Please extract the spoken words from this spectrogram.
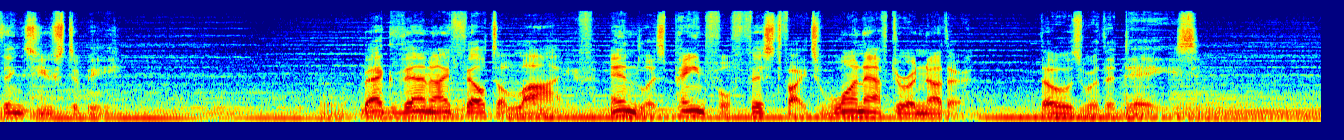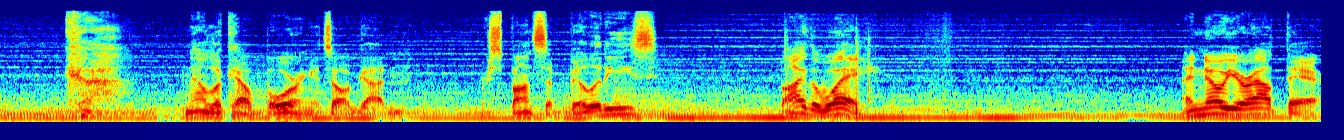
things used to be. Back then, I felt alive. Endless, painful fistfights, one after another. Those were the days. Now look how boring it's all gotten. Responsibilities? By the way, I know you're out there.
